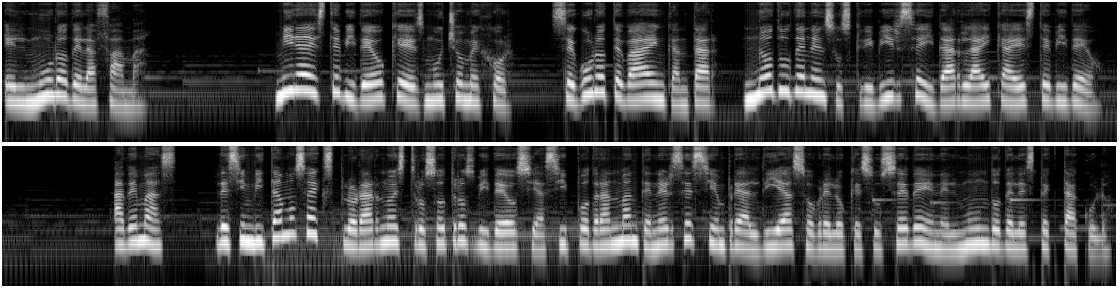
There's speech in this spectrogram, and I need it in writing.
El Muro de la Fama. Mira este video que es mucho mejor, seguro te va a encantar, no duden en suscribirse y dar like a este video. Además, les invitamos a explorar nuestros otros videos y así podrán mantenerse siempre al día sobre lo que sucede en el mundo del espectáculo.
